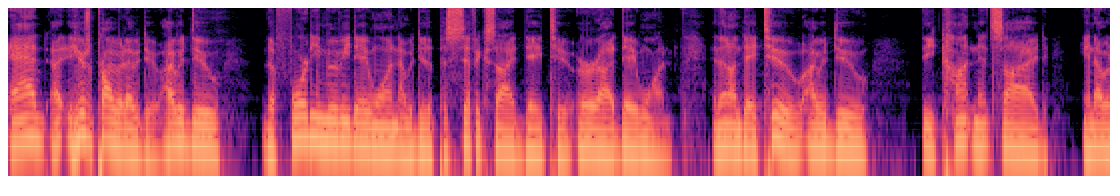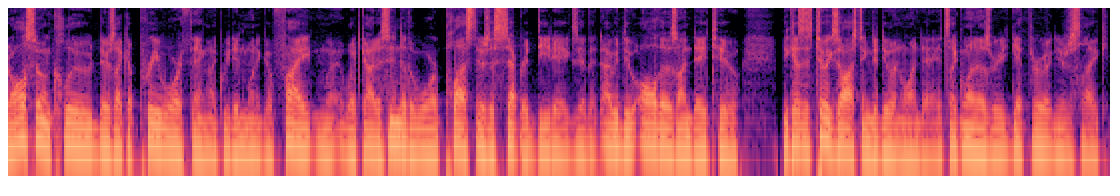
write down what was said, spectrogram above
add. Uh, here's probably what I would do. I would do the 4D movie day one. I would do the Pacific side day two or uh, day one, and then on day two, I would do the continent side. And I would also include there's like a pre-war thing, like we didn't want to go fight and what got us into the war. Plus, there's a separate D-Day exhibit. I would do all those on day two because it's too exhausting to do in one day. It's like one of those where you get through it and you're just like,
